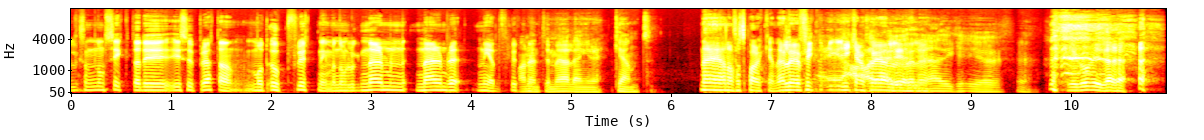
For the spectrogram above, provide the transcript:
liksom, de siktade i, i superettan mot uppflyttning, men de låg närm, närmre nedflyttning. Han är inte med längre, Kent. Nej, han har fått sparken. Eller fick, gick han själv? Ja, det- eller? nej, det- det- Vi går vidare.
